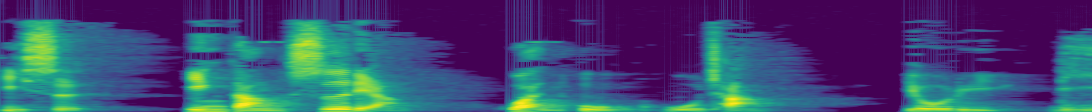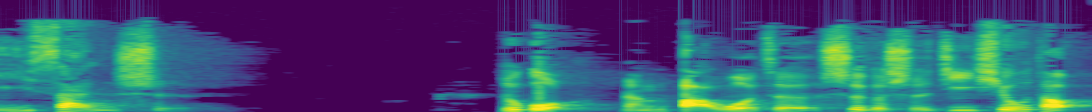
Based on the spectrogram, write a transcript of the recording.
第四。”应当思量万物无常，忧虑离散时。如果能把握这四个时机修道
